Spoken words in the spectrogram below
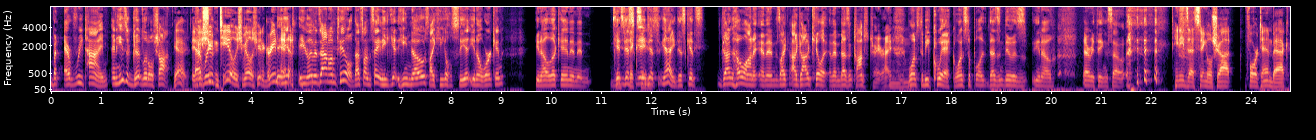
but every time, and he's a good little shot. Yeah, if Every- he's shooting teal, he should be able to shoot a He, greenhead. he limits out on teal. That's what I'm saying. He get he knows like he'll see it, you know, working, you know, looking and then get just he just yeah, he just gets gung ho on it and then it's like I gotta kill it and then doesn't concentrate, right? Mm-hmm. Wants to be quick, wants to pull doesn't do his, you know, everything. So He needs that single shot 410 back.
